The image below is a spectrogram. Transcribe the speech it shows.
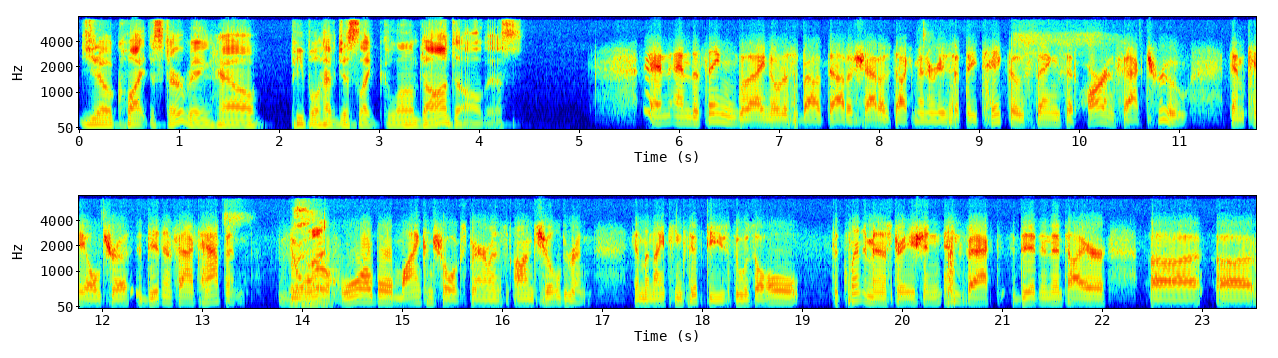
you know quite disturbing how people have just like glommed onto all this. And and the thing that I notice about of Shadows documentary is that they take those things that are in fact true. MK Ultra did in fact happen. There right. were horrible mind control experiments on children in the 1950s. There was a whole the Clinton administration, in fact, did an entire uh, uh,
